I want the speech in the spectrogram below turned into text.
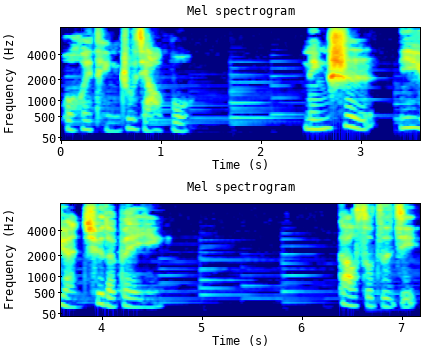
我会停住脚步，凝视你远去的背影，告诉自己，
